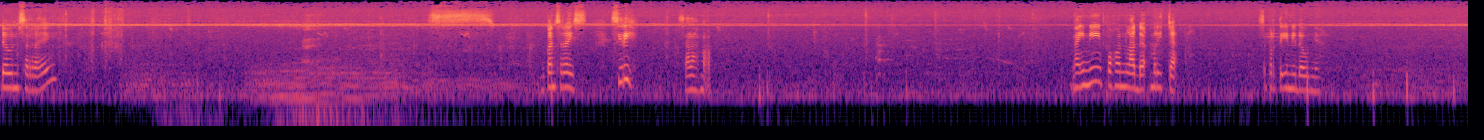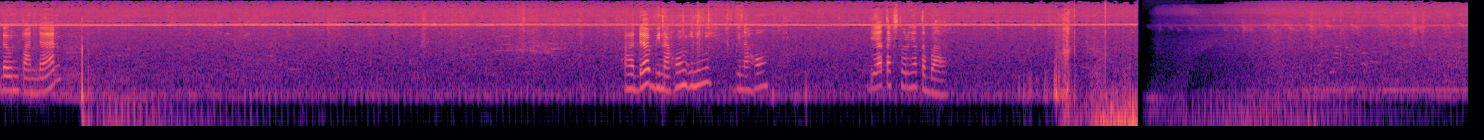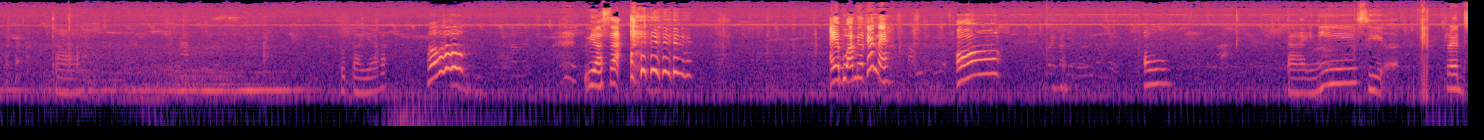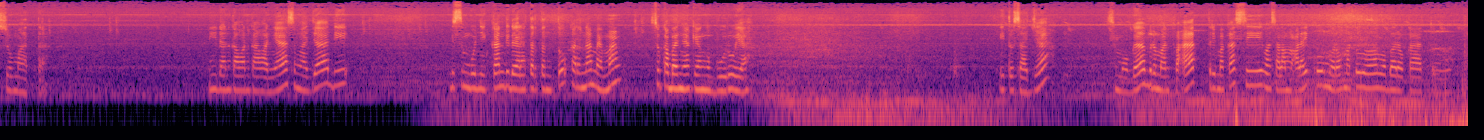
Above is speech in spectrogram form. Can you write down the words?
Daun serai, bukan serai, sirih. Salah, maaf. Nah ini pohon lada merica. Seperti ini daunnya. Daun pandan. Ada binahong ini nih Binahong. Dia teksturnya tebal pepaya oh. Biasa. Ayo bu ambil kene. Oh. Oh. Nah ini si red Sumatera ini dan kawan-kawannya sengaja di disembunyikan di daerah tertentu karena memang suka banyak yang ngeburu ya. Itu saja. Semoga bermanfaat. Terima kasih. Wassalamualaikum warahmatullahi wabarakatuh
